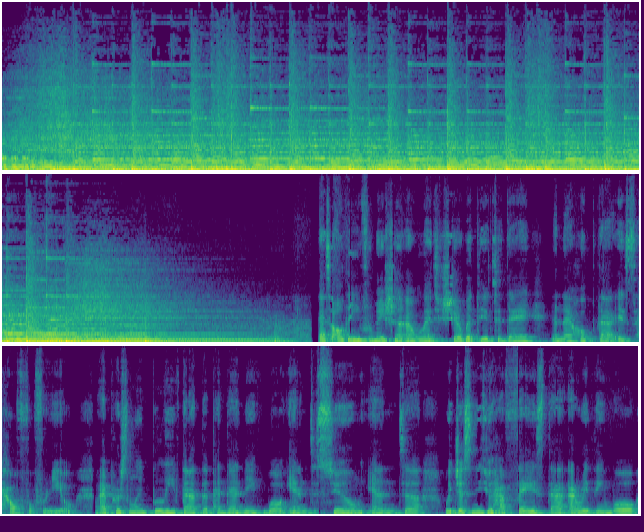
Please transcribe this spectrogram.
Ha! all the information I would like to share with you today, and I hope that is helpful for you. I personally believe that the pandemic will end soon, and uh, we just need to have faith that everything will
